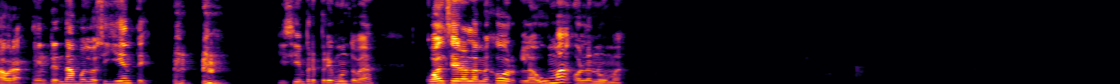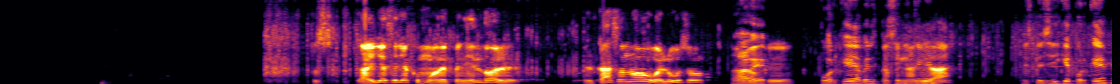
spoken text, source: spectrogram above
Ahora, entendamos lo siguiente. y siempre pregunto, ¿verdad? ¿Cuál será la mejor, la UMA o la NUMA? Pues ahí ya sería como dependiendo el, caso, ¿no? O el uso. A ver, ¿por qué? A ver, La finalidad. Especifique por qué.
